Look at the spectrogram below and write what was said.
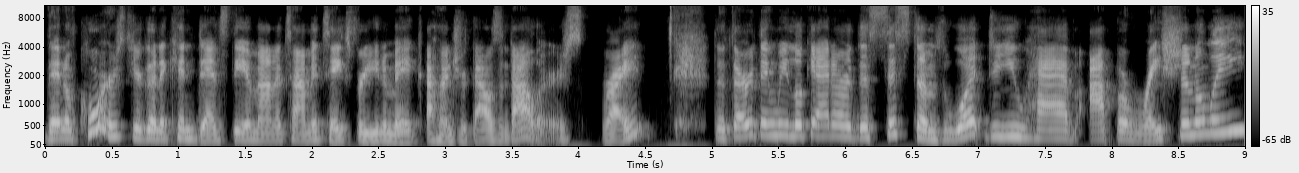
then of course you're going to condense the amount of time it takes for you to make $100,000, right? The third thing we look at are the systems. What do you have operationally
